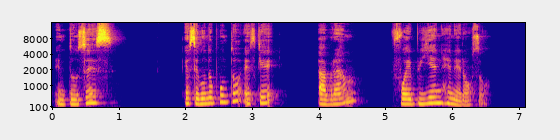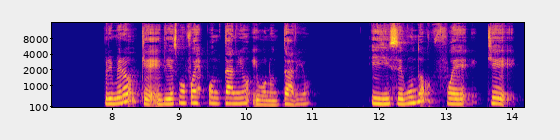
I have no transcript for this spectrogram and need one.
Entonces, el segundo punto es que Abraham fue bien generoso. Primero, que el diezmo fue espontáneo y voluntario. Y segundo, fue que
